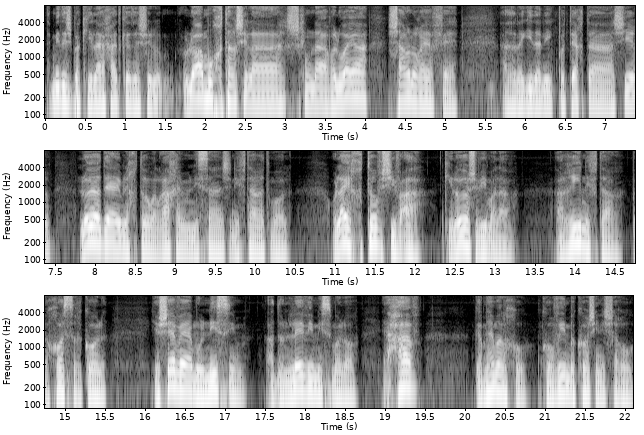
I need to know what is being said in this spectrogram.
תמיד יש בקהילה אחד כזה שהוא לא המוכתר של השכונה, אבל הוא היה שר נורא יפה. אז נגיד, אני פותח את השיר, לא יודע אם לכתוב על רחם ניסן שנפטר אתמול. אולי יכתוב שבעה, כי לא יושבים עליו. ארי נפטר, בחוסר קול. יושב היה מול ניסים, אדון לוי משמאלו. אחיו, גם הם הלכו, קרובים בקושי נשארו.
